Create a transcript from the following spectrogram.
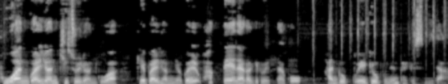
보안 관련 기술 연구와 개발 협력을 확대해 나가기로 했다고 한국 외교부는 밝혔습니다.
